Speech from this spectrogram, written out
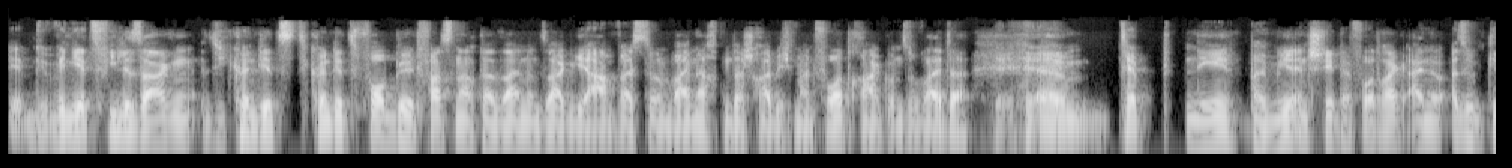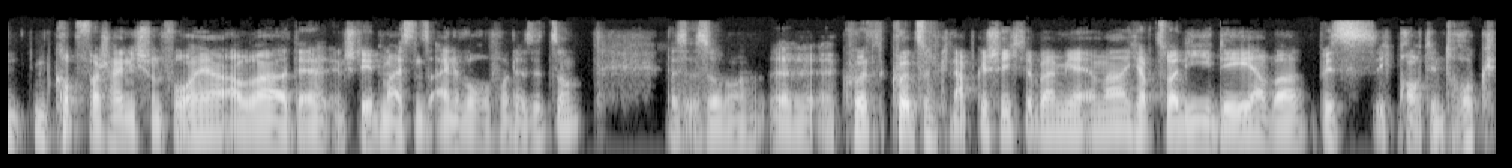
wenn jetzt viele sagen, sie könnt jetzt, könnt jetzt Vorbildfassnachter sein und sagen, ja, weißt du, an Weihnachten, da schreibe ich meinen Vortrag und so weiter. ähm, der, nee, bei mir entsteht der Vortrag eine, also im Kopf wahrscheinlich schon vorher, aber der entsteht meistens eine Woche vor der Sitzung. Das ist so äh, kurz, kurz und knapp Geschichte bei mir immer. Ich habe zwar die Idee, aber bis ich brauche den Druck.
